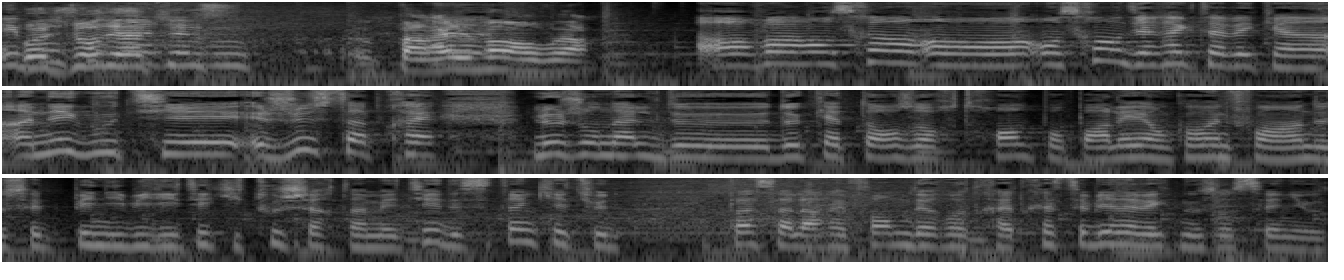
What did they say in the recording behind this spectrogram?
Et Bonne journée à tous. Pareillement, au revoir. Au revoir, on sera en, on sera en direct avec un, un, égoutier juste après le journal de, de 14h30 pour parler encore une fois hein, de cette pénibilité qui touche certains métiers et de cette inquiétude face à la réforme des retraites. Restez bien avec nous sur CNews.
